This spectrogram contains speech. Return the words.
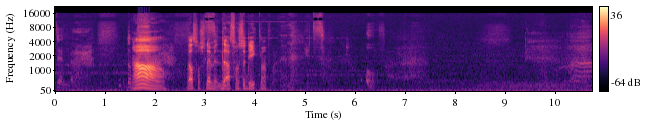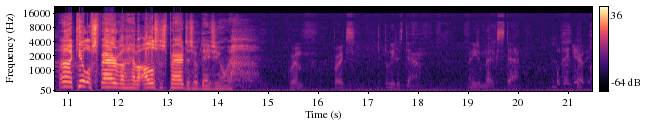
Denver. The Ah, dat is wel slim inderdaad van Sadiq, maar... Eh, kill of spare, we hebben alles gespared, dus ook deze jongen. Grim, Briggs, the leader's down. Need a medic stat. We'll take care of it.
